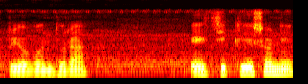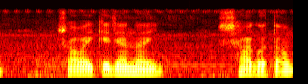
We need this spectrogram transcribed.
প্রিয় বন্ধুরা এইচজি ক্রিয়েশনে সবাইকে জানাই স্বাগতম।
